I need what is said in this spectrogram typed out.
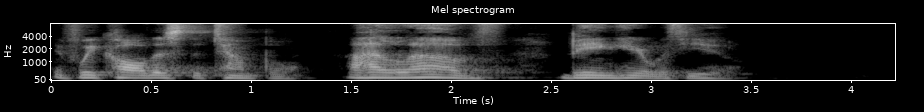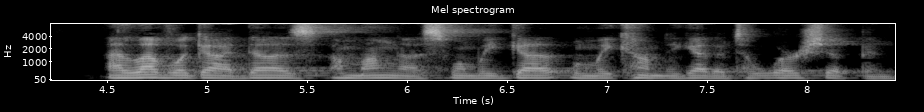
if we call this the temple, I love being here with you. I love what God does among us when we go, when we come together to worship and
